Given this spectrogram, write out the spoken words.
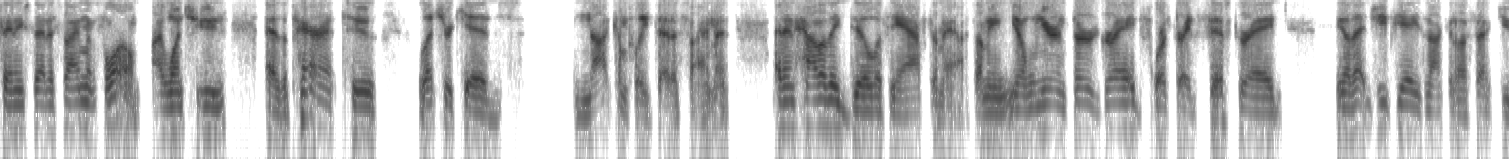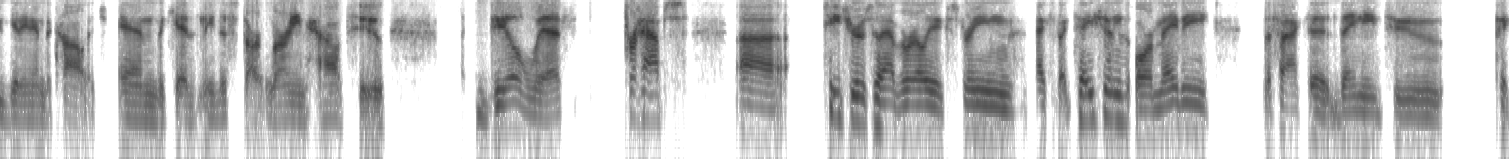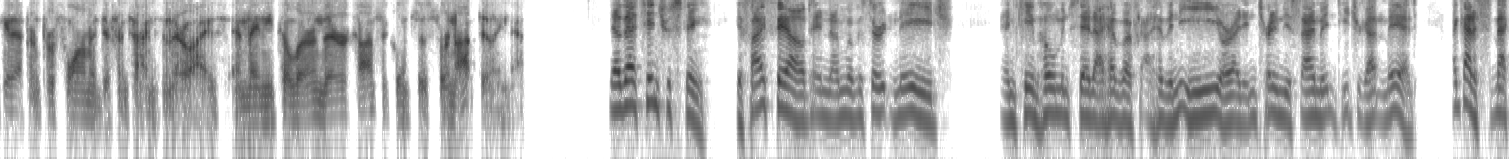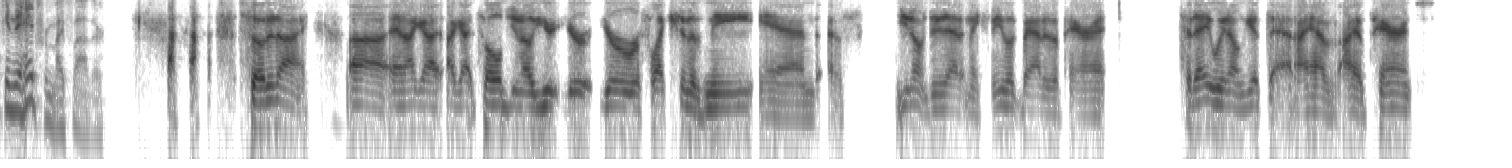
finish that assignment for them. I want you as a parent to let your kids not complete that assignment? And then how do they deal with the aftermath? I mean, you know, when you're in third grade, fourth grade, fifth grade, you know, that GPA is not going to affect you getting into college. And the kids need to start learning how to deal with perhaps uh, teachers who have really extreme expectations or maybe the fact that they need to pick it up and perform at different times in their lives and they need to learn their consequences for not doing that. Now that's interesting. If I failed and I'm of a certain age and came home and said I have a I have an E or I didn't turn in the assignment and teacher got mad, I got a smack in the head from my father. so did I. Uh, and I got I got told, you know, you're you're you're a reflection of me, and if you don't do that, it makes me look bad as a parent. Today we don't get that. I have I have parents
